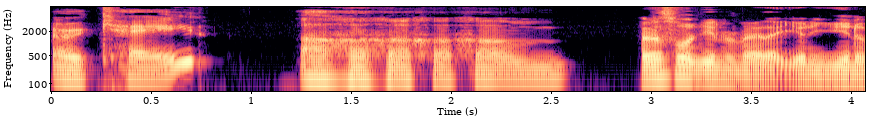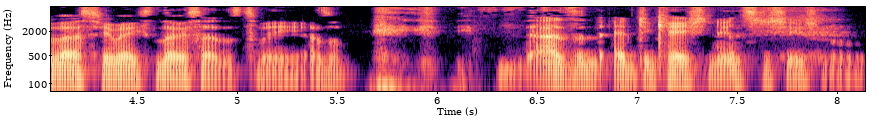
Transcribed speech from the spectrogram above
okay. Um, I just want you to know that your university makes no sense to me as a as an education institution.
